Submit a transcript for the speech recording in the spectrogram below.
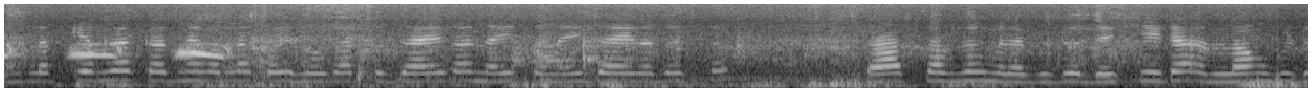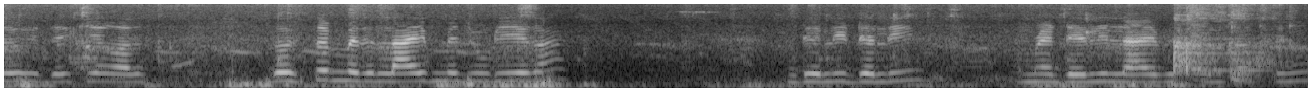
मतलब कैमरा करने वाला कोई होगा तो जाएगा, नहीं तो नहीं जाएगा, दोस्तों। तो आप सब लोग मेरा वीडियो देखिएगा लॉन्ग वीडियो भी देखिएगा और दोस्तों, मेरे लाइव में जुड़िएगा। डेली डेली, मैं डेली लाइव स्ट्रीम करती हूँ।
